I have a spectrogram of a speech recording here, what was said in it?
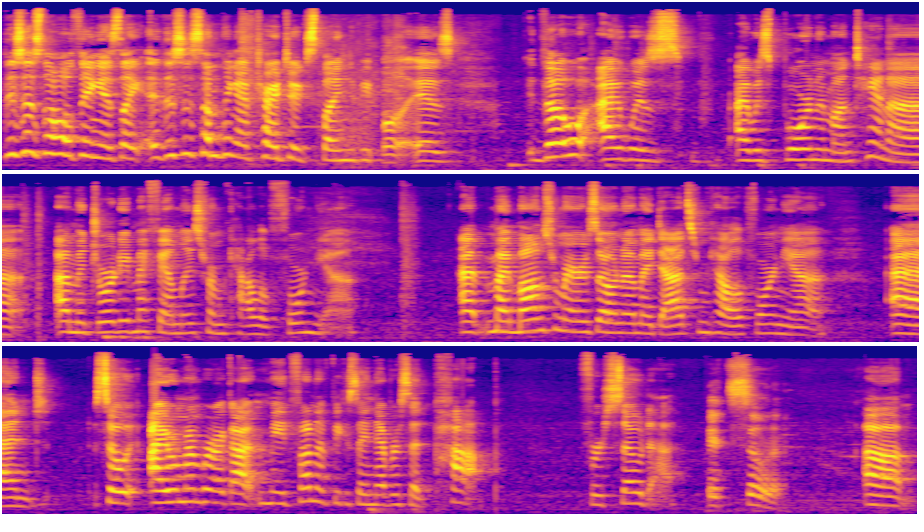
This is the whole thing is like this is something I've tried to explain to people is though I was I was born in Montana, a majority of my family is from California. Uh, my mom's from Arizona, my dad's from California, and so I remember I got made fun of because I never said pop for soda. It's soda. Um,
